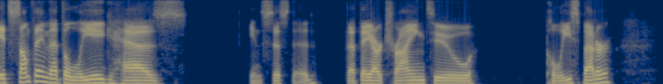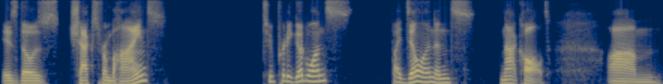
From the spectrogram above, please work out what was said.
it's something that the league has insisted that they are trying to police better is those checks from behind. Two pretty good ones by Dylan and not called. Um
